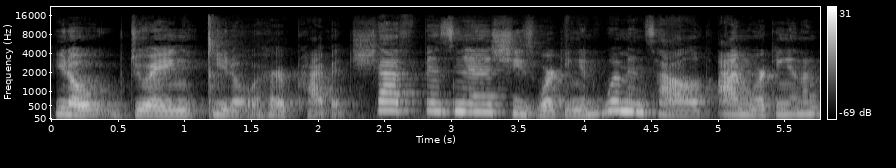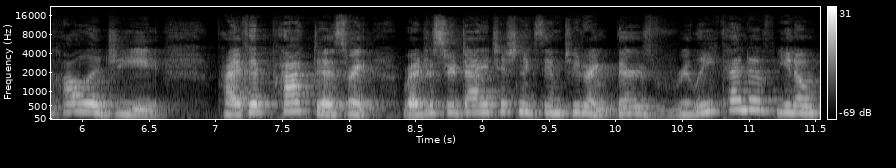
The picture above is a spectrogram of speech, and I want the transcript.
you know doing you know her private chef business. She's working in women's health. I'm working in oncology private practice right? Registered dietitian exam tutoring. There's really kind of you know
